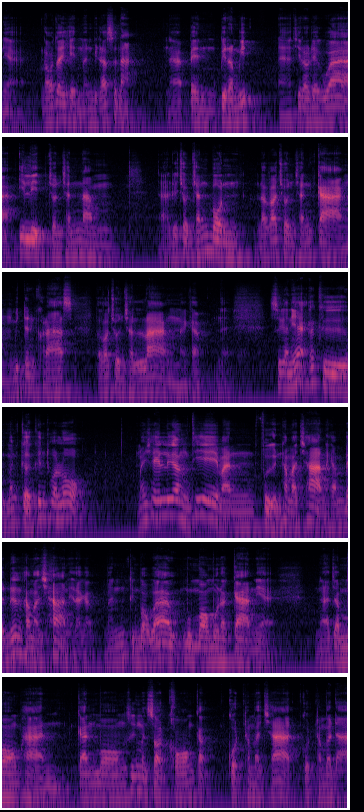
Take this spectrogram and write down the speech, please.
เนี่ยเราจะเห็นมันมีลักษณะนะเป็นพีระมิดนะที่เราเรียกว่าอิลิทชนชั้นนำ หรือชนชั้นบน แล้วก็ชนชั้นกลาง middle class แล้วก็ชนชั้นล่างนะครับซึ่งอันนี้ก็คือมันเกิดขึ้นทั่วโลก ไม่ใช่เรื่องที่มันฝืนธรรมชาตินะครับเป็นเรื่องธรรมชาติเนี่ยแหละครับมันถึงบอกว่ามุมมองมูลการเนี่ยนะจะมองผ่านการมองซึ่งมันสอดคล้องกับกฎธรรมชาติ กฎธรรมดา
